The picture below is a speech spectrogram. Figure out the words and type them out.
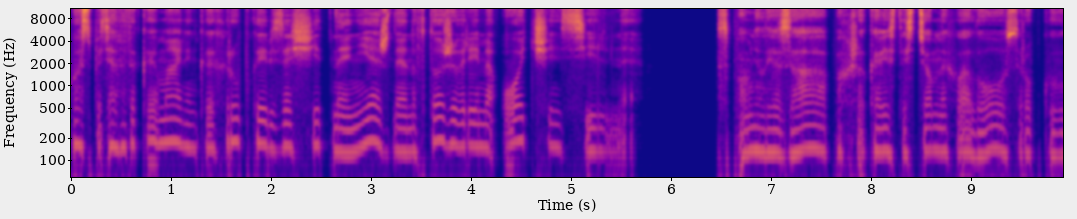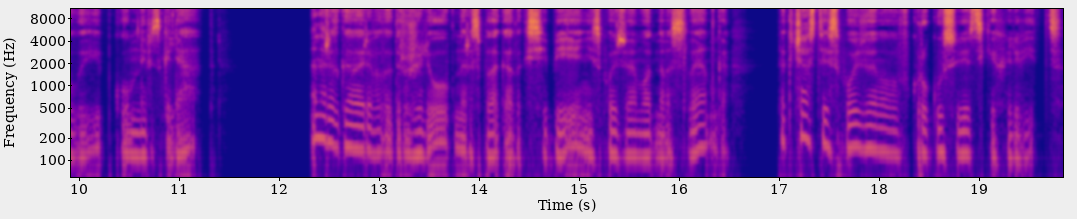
Господи, она такая маленькая, хрупкая, беззащитная, нежная, но в то же время очень сильная. Вспомнил я запах, шелковистость темных волос, робкую улыбку, умный взгляд. Она разговаривала дружелюбно, располагала к себе, не используя модного сленга, так часто используемого в кругу светских львиц.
